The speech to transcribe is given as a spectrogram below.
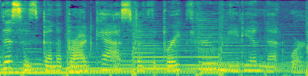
This has been a broadcast of the Breakthrough Media Network.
